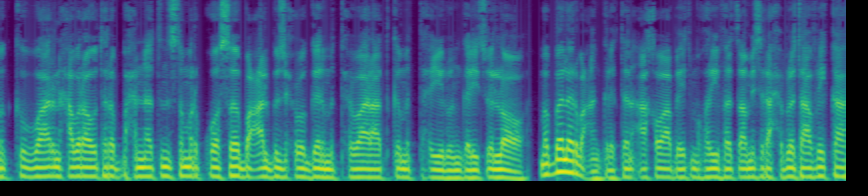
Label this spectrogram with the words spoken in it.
ምክብባርን ሓበራዊ ተረባሕነትን ዝተመርኮሰ በዓል ብዙሕ ወገን ምትሕብባራት ከምእተሕይል እውን ገሊፁ ኣሎ። መበል ኣርብዓን ክልተን ኣኸባ ቤት ምኽሪ ፈፃሚ ስራሕ ሕብረት ኣፍሪካ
